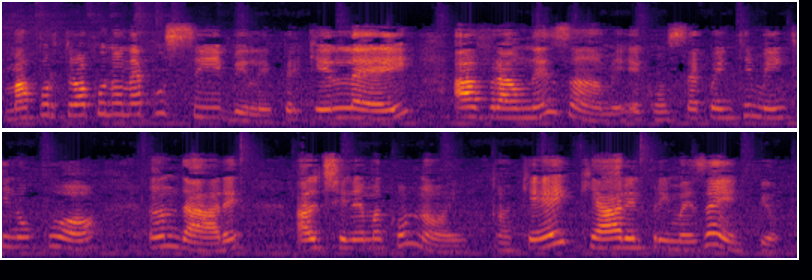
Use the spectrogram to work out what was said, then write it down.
ma purtroppo non è possibile perché lei avrà un esame e conseguentemente non può andare al cinema con noi. Ok? Chiaro il primo esempio.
